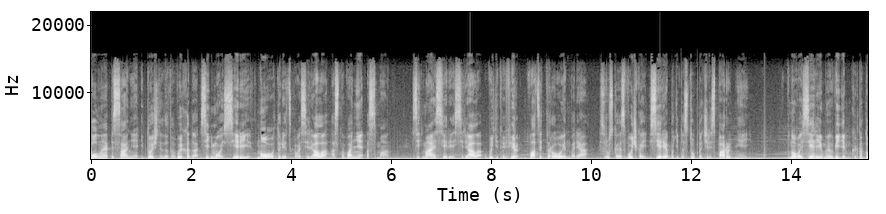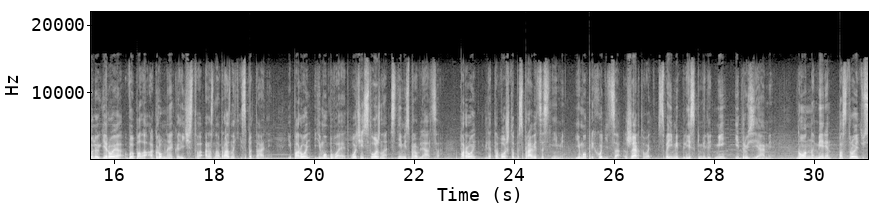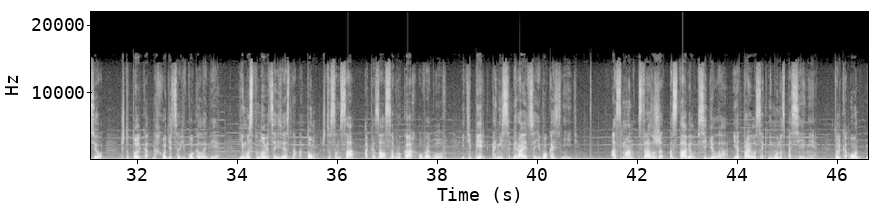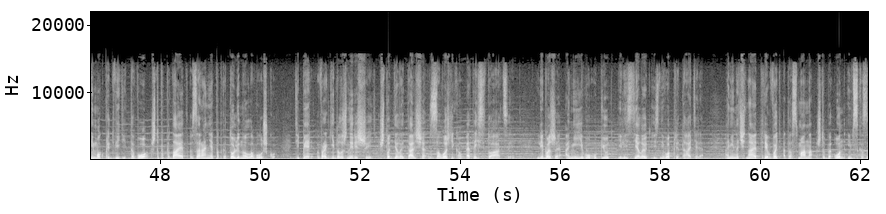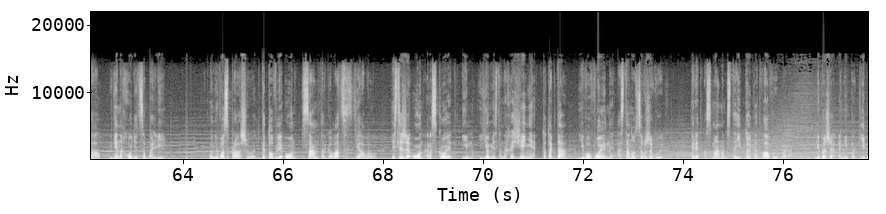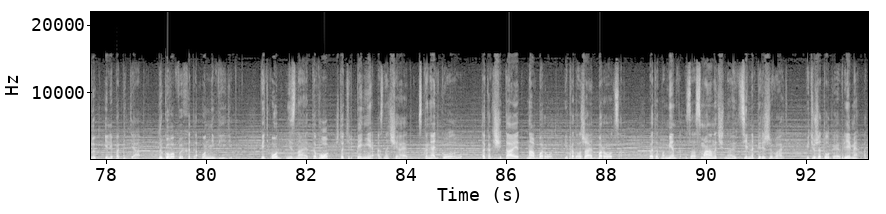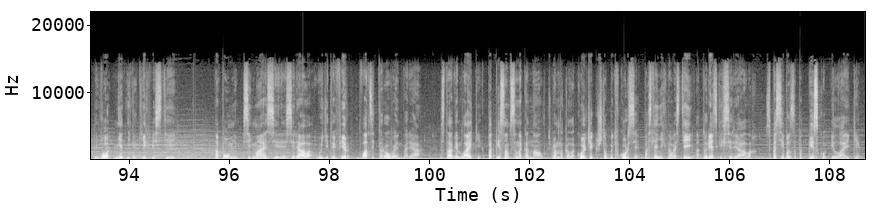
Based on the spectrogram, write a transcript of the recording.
Полное описание и точная дата выхода седьмой серии нового турецкого сериала «Основание Осман». Седьмая серия сериала выйдет в эфир 22 января. С русской озвучкой серия будет доступна через пару дней. В новой серии мы увидим, как на долю героя выпало огромное количество разнообразных испытаний, и порой ему бывает очень сложно с ними справляться – Порой для того, чтобы справиться с ними, ему приходится жертвовать своими близкими людьми и друзьями. Но он намерен построить все, что только находится в его голове. Ему становится известно о том, что Самса оказался в руках у врагов, и теперь они собираются его казнить. Осман сразу же оставил все дела и отправился к нему на спасение. Только он не мог предвидеть того, что попадает в заранее подготовленную ловушку – Теперь враги должны решить, что делать дальше с заложником этой ситуации. Либо же они его убьют или сделают из него предателя. Они начинают требовать от Османа, чтобы он им сказал, где находится Бали. У него спрашивают, готов ли он сам торговаться с дьяволом. Если же он раскроет им ее местонахождение, то тогда его воины останутся в живых. Перед Османом стоит только два выбора. Либо же они погибнут или победят. Другого выхода он не видит. Ведь он не знает того, что терпение означает склонять голову, так как считает наоборот и продолжает бороться. В этот момент за Османа начинают сильно переживать, ведь уже долгое время от него нет никаких вестей. Напомним, седьмая серия сериала выйдет в эфир 22 января. Ставим лайки, подписываемся на канал, жмем на колокольчик, чтобы быть в курсе последних новостей о турецких сериалах. Спасибо за подписку и лайки.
